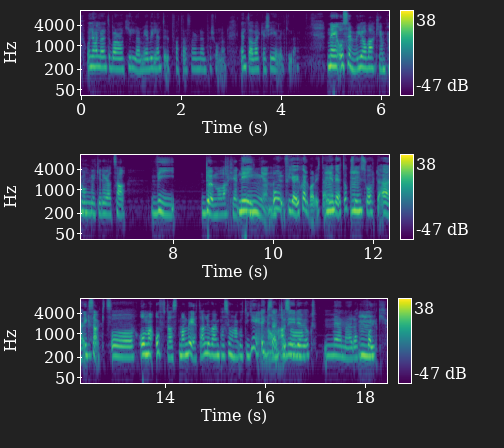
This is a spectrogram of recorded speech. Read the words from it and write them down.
Och nu handlar det inte bara om killar men jag vill inte uppfattas som den personen. Inte av varken tjejer eller killar. Nej och sen vill jag verkligen påpeka det att så här, vi dömer verkligen ingen. Och, för jag har ju själv varit där. Jag vet också hur svårt det är. Exakt. Och Och man, oftast man vet aldrig vad en person har gått igenom. Exakt Alltså, och det är det vi också menar att folk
